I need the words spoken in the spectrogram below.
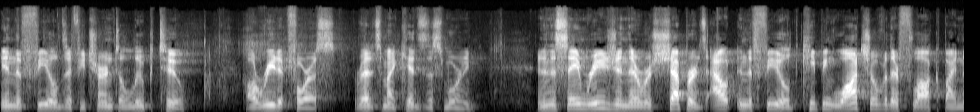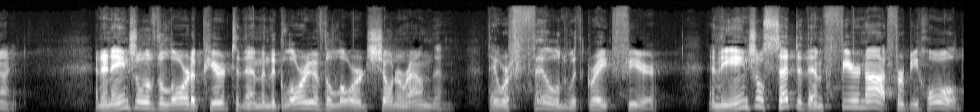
in the fields if you turn to Luke 2. I'll read it for us. I read it to my kids this morning. And in the same region, there were shepherds out in the field, keeping watch over their flock by night. And an angel of the Lord appeared to them, and the glory of the Lord shone around them. They were filled with great fear. And the angel said to them, Fear not, for behold,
